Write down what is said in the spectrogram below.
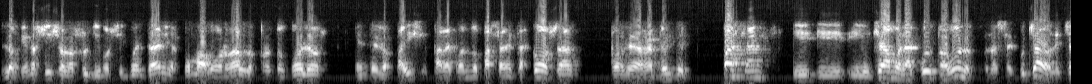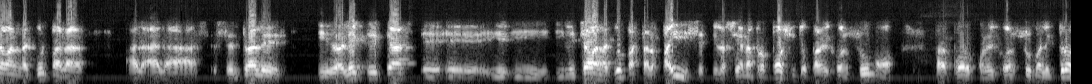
lo que no se hizo en los últimos 50 años, cómo abordar los protocolos entre los países para cuando pasan estas cosas, porque de repente pasan y, y- le echábamos la culpa, vos lo, lo has escuchado, le echaban la culpa a, la- a la- a las centrales hidroeléctricas eh, eh, y, le echaban la culpa hasta a los países que lo hacían a propósito para el consumo, para, por, el consumo electro,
